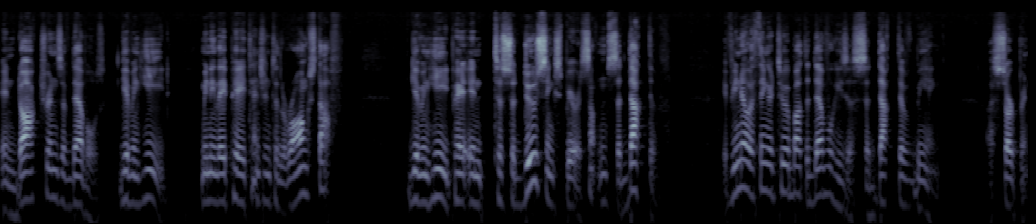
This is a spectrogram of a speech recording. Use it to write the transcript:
and doctrines of devils. Giving heed, meaning they pay attention to the wrong stuff. Giving heed pay, in, to seducing spirits, something seductive. If you know a thing or two about the devil, he's a seductive being, a serpent,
